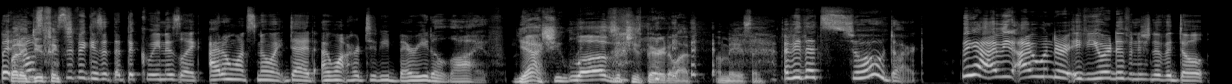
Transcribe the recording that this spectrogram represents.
But, but, how I do think specific is it that the queen is like, I don't want Snow White dead. I want her to be buried alive. yeah, she loves that she's buried alive. Amazing. I mean, that's so dark. But yeah, I mean, I wonder if your definition of adult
